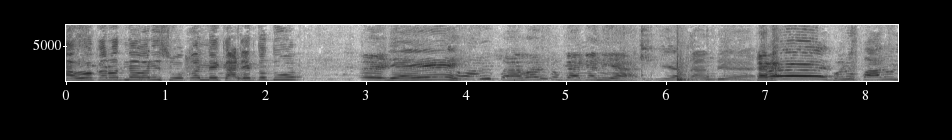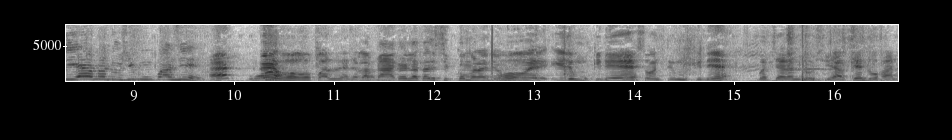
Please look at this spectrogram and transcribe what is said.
આવડો કરો જ ને વળી શોકન નહીં કાઢે તો તું? મૂકી દે શાંતિ મૂકી દે. બચારાને દોષી આવશે ને ડોહાને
